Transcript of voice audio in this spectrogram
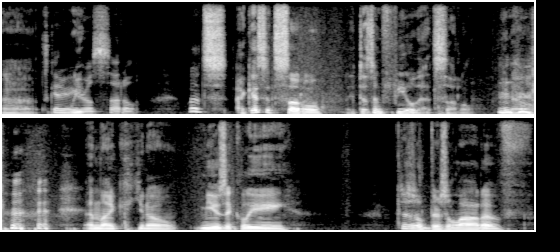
Uh, It's gotta be we- real subtle. well, it's, I guess it's subtle. It doesn't feel that subtle, you know? and like, you know, musically, there's a, there's a lot of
